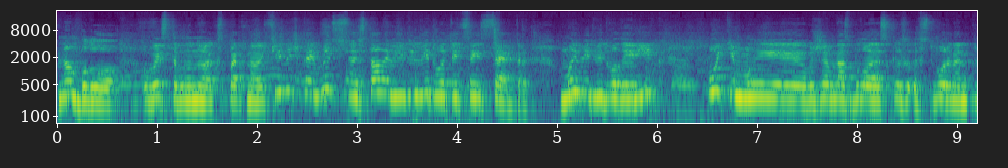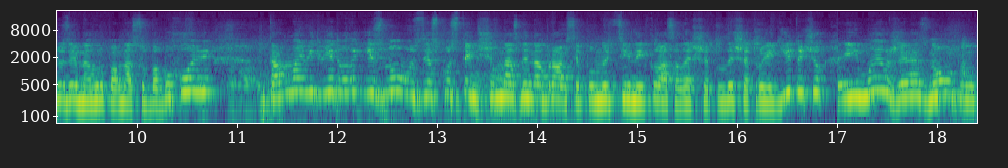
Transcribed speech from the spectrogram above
Нам було виставлено експертна оціночка, і ми стали відвідувати цей центр. Ми відвідували рік. Потім ми вже в нас була створена інклюзивна група в нас у Бабухові. Там ми відвідували і знову в зв'язку з тим, що в нас не набрався повноцінний клас, але ще лише троє діточок. І ми вже знову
